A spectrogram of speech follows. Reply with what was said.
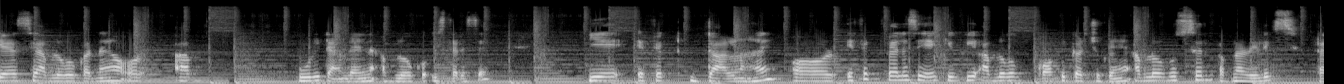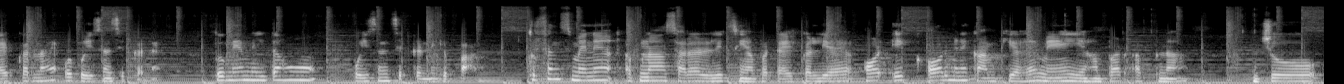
कैसे आप लोगों को करना है और आप पूरी टाइमलाइन में आप लोगों को इस तरह से ये इफ़ेक्ट डालना है। और इफ़ेक्ट पहले से है क्योंकि आप लोगों को कॉपी कर चुके हैं, आप लोगों को सिर्फ़ अपना रिलिक्स टाइप करना है और पोजीशन सेट करना है। तो मैं मिलता हूँ पोजीशन सेट करने के बाद। तो फ्रेंड्स मैंने अपना सारा रिलिक्स यहाँ पर टाइप कर लिया है और एक और मैंने काम किया है। मैं यहाँ पर अपना जो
